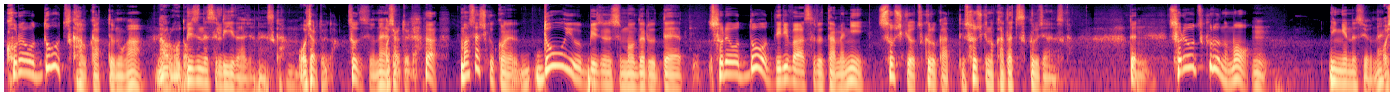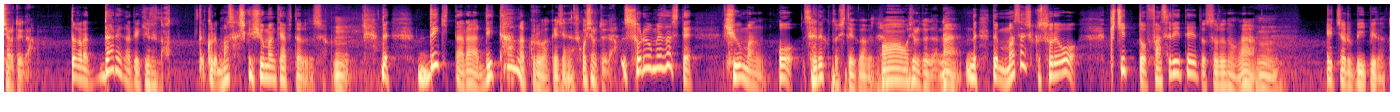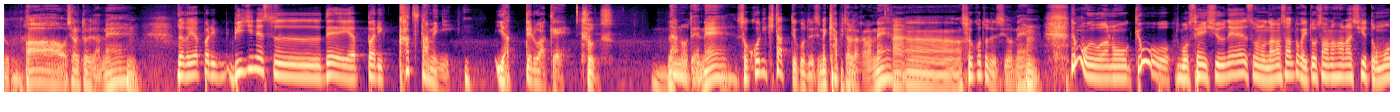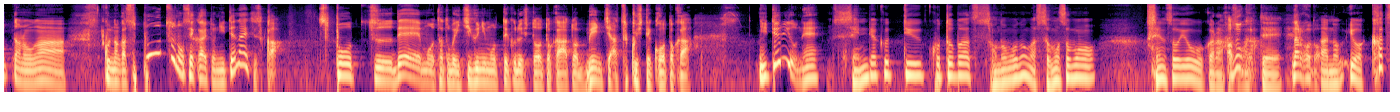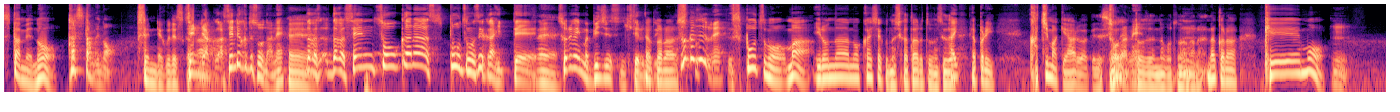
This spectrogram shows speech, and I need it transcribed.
これをどう使うかっていうのが、なるほどビジネスリーダーじゃないですか。おっしゃる通りだ。そうですよね。おっしゃる通りだから、まさしくこれ、どういうビジネスモデルで、それをどうデリバーするために組織を作るかっていう、組織の形作るじゃないですか。で、それを作るのもん人間ですよねおっ。しゃる通りだ。だから、誰ができるのって、これまさしくヒューマンキャピタルですよ。んで、できたらリターンが来るわけじゃないですかおっ。しゃる通りだ。それを目指して、ヒューマンをセレクトしていくわけでしょ。ああ、おっしゃる通りだね。はい、ででまさしくそれをきちっとファシリテートするのが、HRBP だと思います。ああ、おっしゃる通りだね。だからやっぱりビジネスでやっぱり勝つためにやってるわけ。そうです。なのでね、そこに来たっていうことですね、キャピタルだからね。うんそういうことですよね。でも、あの、今日、もう先週ね、その長さんとか伊藤さんの話聞いて思ったのが、これなんかスポーツの世界と似てないですか？スポーツでもう例えば一軍に持ってくる人とか、あとはベンチ厚くしていこうとか、似てるよね。戦略っていう言葉そのものがそもそも戦争用語から始まってなるほど。あの要は勝つための勝つための。戦略ですから。戦略、あ戦略ってそうだね、ええ。だから、だから戦争からスポーツの世界って、ええ。それが今ビジネスに来てるだからそだよね。スポーツもまあいろんなあの解釈の仕方あると思うんですけど、はい。やっぱり勝ち負けあるわけですよね。ね。当然のことながら、だから経営もうん。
